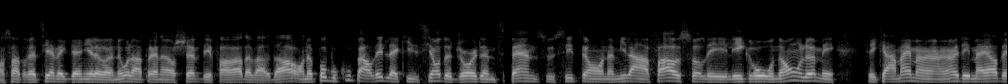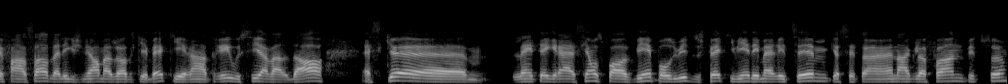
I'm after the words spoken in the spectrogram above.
On s'entretient avec Daniel Renault, l'entraîneur-chef des Foreurs de Val d'Or. On n'a pas beaucoup parlé de l'acquisition de Jordan Spence aussi. on a mis l'emphase sur les, gros noms, là, mais c'est quand même un, des meilleurs défenseurs de la Ligue junior majeure du Québec qui est rentré aussi à Val d'Or. Est-ce que euh, l'intégration se passe bien pour lui du fait qu'il vient des Maritimes, que c'est un, anglophone, puis tout ça?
